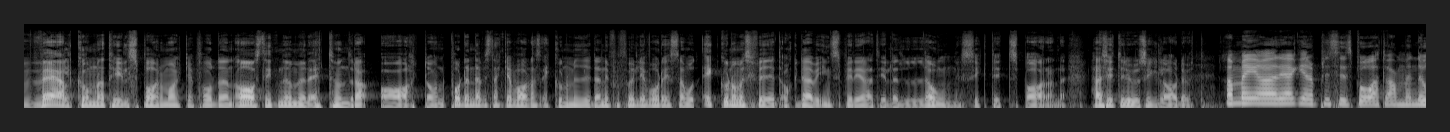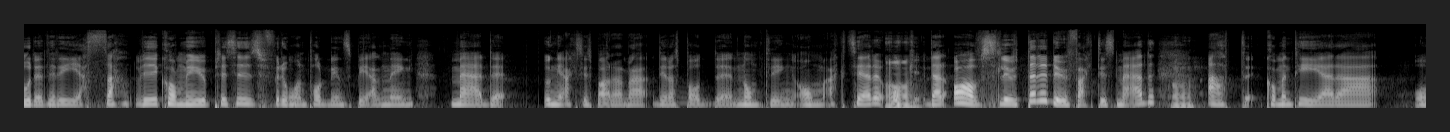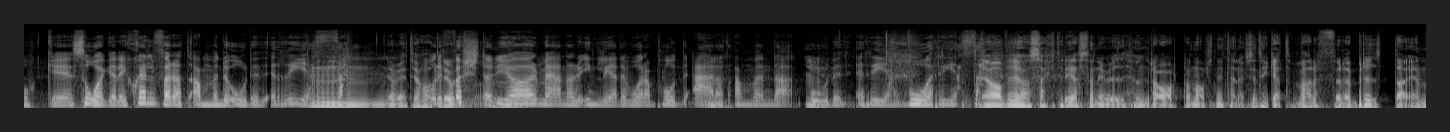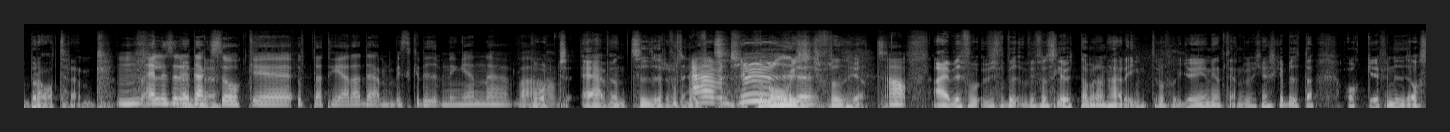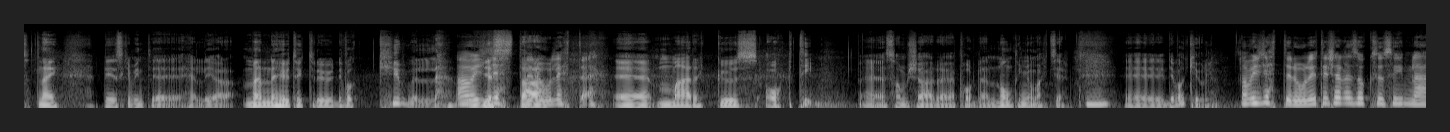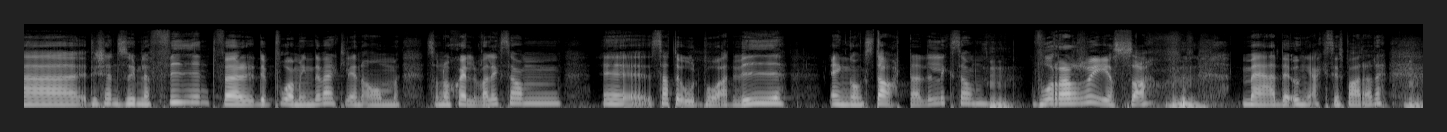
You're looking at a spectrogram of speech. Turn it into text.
Välkomna till Sparmakarpodden avsnitt nummer 118. Podden där vi snackar vardagsekonomi, där ni får följa vår resa mot ekonomisk frihet och där vi inspirerar till ett långsiktigt sparande. Här sitter du och ser glad ut. Ja, men jag reagerar precis på att du använde ordet resa. Vi kommer ju precis från poddinspelning med Unga Aktiespararna, deras podd eh, Någonting om aktier Ja. och där avslutade du faktiskt med Ja. att kommentera och eh, såga dig själv för att använda ordet resa. Mm, jag vet, jag hatar och det ordet. första du Mm. gör med när du inleder våran podd är Mm. att använda Mm. ordet re, vår resa. Ja, vi har sagt resa nu i 118 avsnitt här nu, så jag tänker att varför bryta en bra trend? Mm, eller så är det Men, dags att eh, uppdatera den beskrivningen. eh, vad- Vårt äventyr Vårt mot äventyr! ekonomisk frihet. Ja, Nej, vi får, vi, får, vi får sluta med den här intro-grejen egentligen. Vi kanske ska byta och eh, förnya oss. Nej, det ska vi inte heller göra. Men hur tyckte du det var kul ja att gästa eh, Marcus och Tim eh, som kör eh, podden Någonting om aktier. Mm. Det var kul. Ja, det var jätteroligt. Det kändes också så himla, det kändes så himla fint för det påminde verkligen om, som de själva liksom eh, satte ord på, att vi en gång startade liksom Mm. våran resa Mm. med unga aktiesparare. Mm.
